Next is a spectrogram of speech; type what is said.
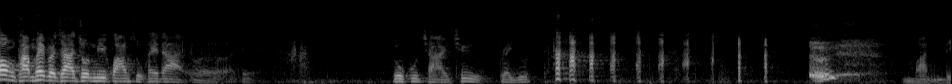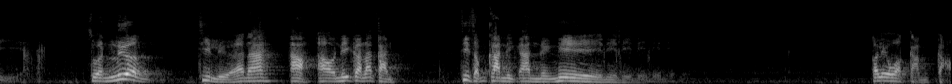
ต้องทำให้ประชาชนมีความสุขให้ได้ เออนี่ลูกผู้ชายชื่อประยุทธ์ มันดี ส่วนเรื่องที่เหลือนะอะเอาอันนี้ก็แล้วกัน ที่สำคัญอีกอันหนึ่งนี่นี่นี่นี่นี่นี่ เขาเรียกว่ากรรมเก่า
